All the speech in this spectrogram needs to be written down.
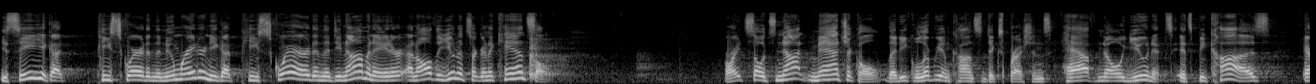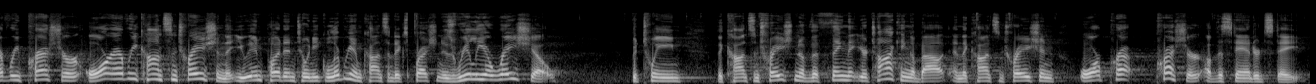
You see, you got P squared in the numerator and you got P squared in the denominator and all the units are going to cancel. All right, so it's not magical that equilibrium constant expressions have no units. It's because every pressure or every concentration that you input into an equilibrium constant expression is really a ratio between the concentration of the thing that you're talking about and the concentration or pre pressure of the standard state.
